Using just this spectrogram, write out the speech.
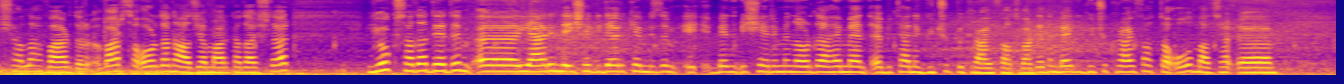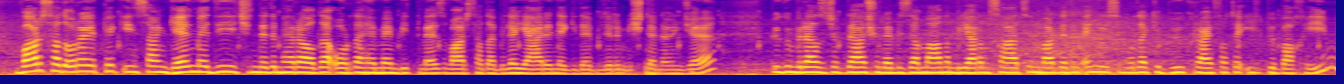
İnşallah vardır. Varsa oradan alacağım arkadaşlar. Yoksa da dedim e, yarın da işe giderken bizim e, benim iş yerimin orada hemen e, bir tane küçük bir krayfat var. Dedim belki küçük krayfat da olmaz. E, varsa da oraya pek insan gelmediği için dedim herhalde orada hemen bitmez. Varsa da bile yarın da gidebilirim işten önce. Bir gün birazcık daha şöyle bir zamanım bir yarım saatim var dedim en iyisi buradaki büyük krayfata ilk bir bakayım.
